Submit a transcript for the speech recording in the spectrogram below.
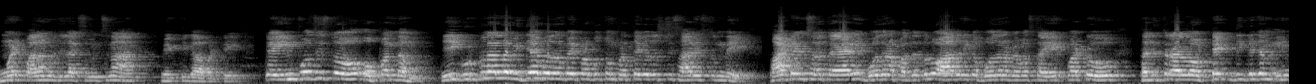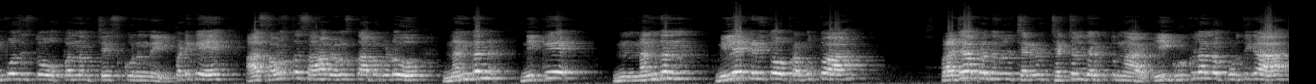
ఉమ్మడి పాలమూరు జిల్లాకు సంబంధించిన వ్యక్తి కాబట్టి. ఇక ఇన్ఫోసిస్తో ఒప్పందం. ఈ గురుకులాల్లో విద్యా బోధనపై ప్రభుత్వం ప్రత్యేక దృష్టి సారిస్తుంది. పాఠ్యాంశాల తయారీ బోధన పద్ధతులు ఆధునిక బోధన వ్యవస్థ ఏర్పాటు తదితరాల్లో టెక్ దిగ్గజం ఇన్ఫోసిస్తో ఒప్పందం చేసుకునింది. ఇప్పటికే ఆ సంస్థ సహ వ్యవస్థాపకుడు నందన్ నికే నందన్ నిలేకడితో ప్రభుత్వ ప్రజాప్రతినిధులు చర్- చర్చలు జరుపుతున్నారు. ఈ గురుకులాల్లో పూర్తిగా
